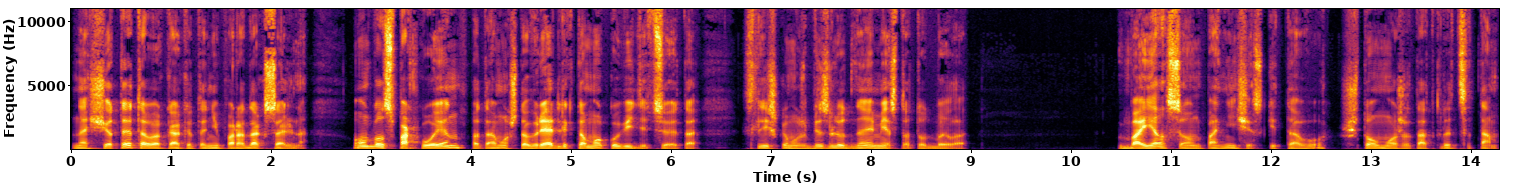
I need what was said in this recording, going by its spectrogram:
Насчет этого, как это ни парадоксально, он был спокоен, потому что вряд ли кто мог увидеть все это. Слишком уж безлюдное место тут было. Боялся он панически того, что может открыться там,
